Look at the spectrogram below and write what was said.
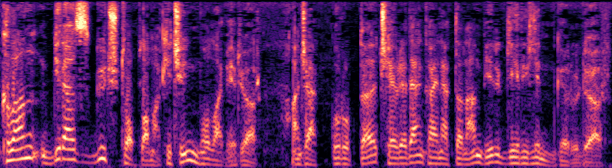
Klan biraz güç toplamak için mola veriyor. Ancak grupta çevreden kaynaklanan bir gerilim görülüyor.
